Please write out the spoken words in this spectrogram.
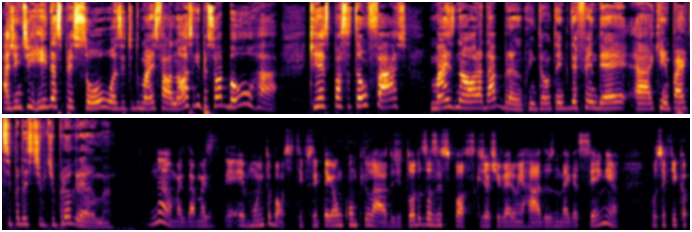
a gente ri das pessoas e tudo mais, fala, nossa, que pessoa burra, que resposta tão fácil, mas na hora dá branco, então eu tenho que defender a quem participa desse tipo de programa. Não, mas, dá, mas é, é muito bom. Se você pegar um compilado de todas as respostas que já tiveram erradas no Mega Senha, você fica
